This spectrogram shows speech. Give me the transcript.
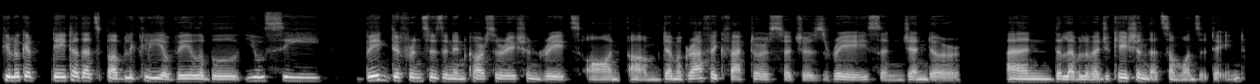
If you look at data that's publicly available, you'll see big differences in incarceration rates on um, demographic factors such as race and gender and the level of education that someone's attained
